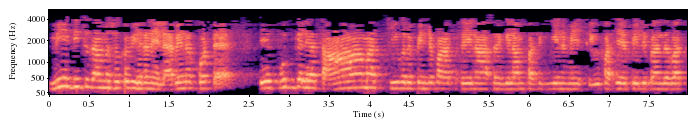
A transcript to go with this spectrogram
මේ ditta ධම්ම සුඛ විහරණය ලැබෙනකොට ඒ පුද්ගලයා තාමත් චීවර පින්ඩ පාත සේනාසන ගිලම්පති කියන මේ සිව්පසය පිළිබඳවත්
